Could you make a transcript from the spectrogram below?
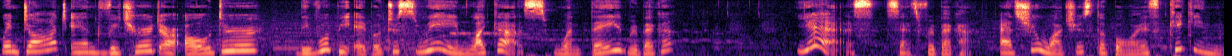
When George and Richard are older, they will be able to swim like us, won't they, Rebecca? Yes, says Rebecca as she watches the boys kicking.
